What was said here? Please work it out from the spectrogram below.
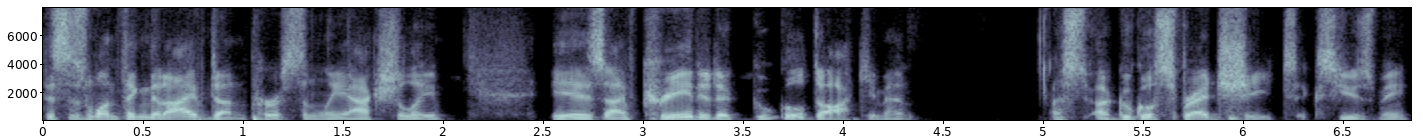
This is one thing that i've done personally actually is i've created a google document a, a google spreadsheet excuse me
